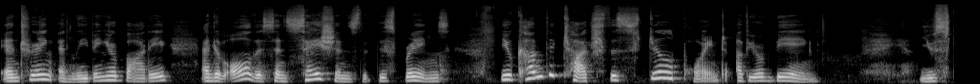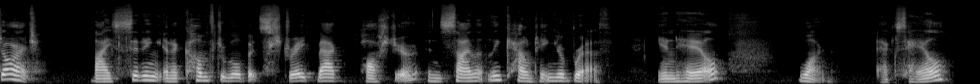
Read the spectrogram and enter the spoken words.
entering and leaving your body and of all the sensations that this brings, you come to touch the still point of your being. You start by sitting in a comfortable but straight back posture and silently counting your breath. Inhale, one. Exhale,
